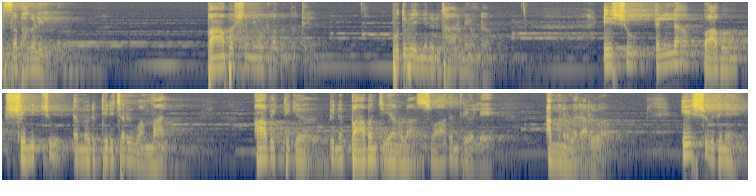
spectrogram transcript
സഭകളിൽ പാപക്ഷമയോടുള്ള ബന്ധത്തിൽ പൊതുവെ ഇങ്ങനൊരു ധാരണയുണ്ട്. യേശു എല്ലാ പാപവും ക്ഷമിച്ചു എന്നൊരു തിരിച്ചറിവ് വന്നാൽ ആ വ്യക്തിക്ക് പിന്നെ പാപം ചെയ്യാനുള്ള സ്വാതന്ത്ര്യമല്ലേ? അങ്ങനെയുള്ളൊരറിവ്. യേശു ഇതിനെ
